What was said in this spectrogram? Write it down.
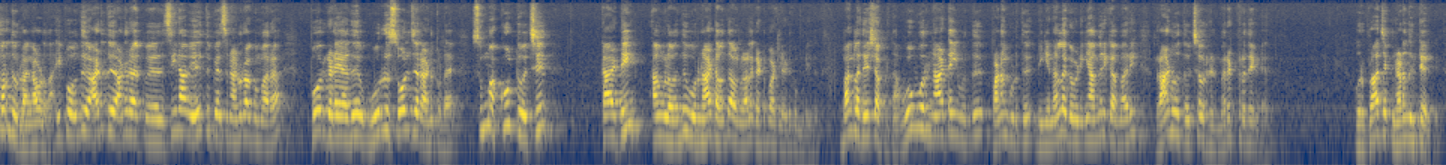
திறந்து விடுறாங்க அவ்வளோதான் இப்போ வந்து அடுத்து அனுரா இப்போ சீனாவை எதிர்த்து பேசின அனுராக் குமாரா போர் கிடையாது ஒரு சோல்ஜர் அனுப்பலை. சும்மா கூப்பிட்டு வச்சு காட்டி அவங்கள வந்து ஒரு நாட்டை வந்து அவங்களால கட்டுப்பாட்டில் எடுக்க முடியுது. பங்களாதேஷ் அப்படித்தான். ஒவ்வொரு நாட்டையும் வந்து பணம் கொடுத்து நீங்கள் நல்ல கவனிங்க அமெரிக்கா மாதிரி இராணுவத்தை வச்சு அவர்கள் மிரட்டுறதே கிடையாது. ஒரு ப்ராஜெக்ட் நடந்துக்கிட்டே இருக்குது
